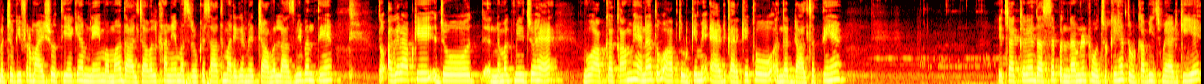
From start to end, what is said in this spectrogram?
बच्चों की फरमाइश होती है कि हमने ममा दाल चावल खाने मसरों के साथ हमारे घर में चावल लाजमी बनते हैं। तो अगर आपके जो नमक मिर्च जो है वो आपका कम है ना तो आप तुड़के में ऐड करके तो अंदर डाल सकते हैं। ये चेक करें, दस से पंद्रह मिनट हो चुके हैं तुड़का बीच में ऐड किए।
